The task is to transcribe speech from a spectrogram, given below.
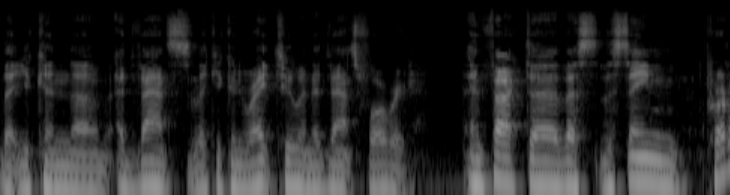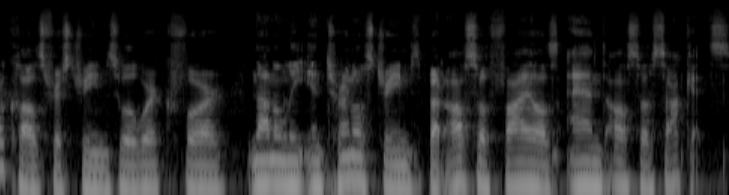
that you can um, advance, like you can write to and advance forward. In fact, uh, the, the same protocols for streams will work for not only internal streams, but also files and also sockets.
